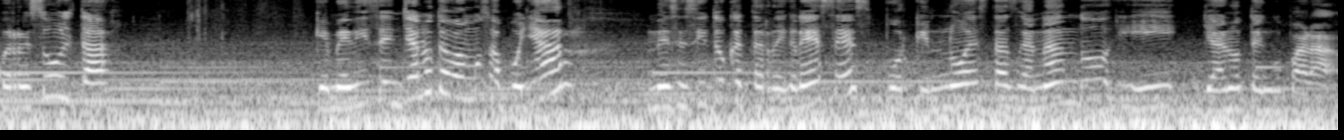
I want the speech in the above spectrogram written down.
pues resulta que me dicen, ya no te vamos a apoyar, necesito que te regreses porque no estás ganando y ya no tengo para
